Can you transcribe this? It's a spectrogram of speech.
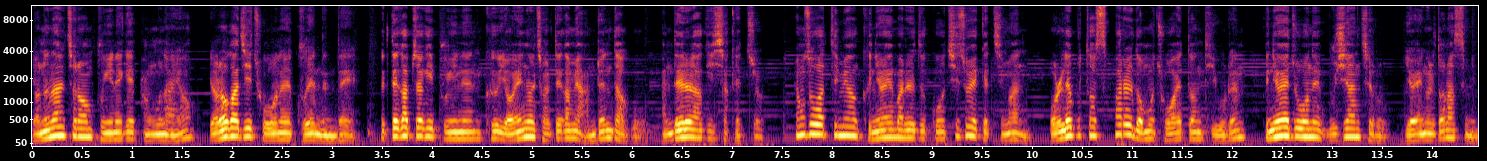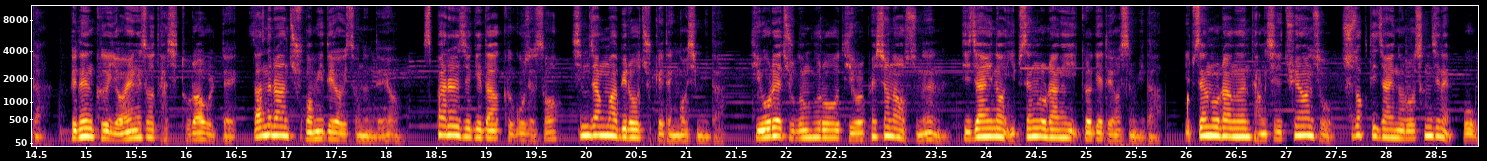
여느 날처럼 부인에게 방문하여 여러 가지 조언을 구했는데 그때 갑자기 부인은 그 여행을 절대 가면 안 된다고 반대를 하기 시작했죠. 평소 같으면 그녀의 말을 듣고 취소했겠지만 원래부터 스파를 너무 좋아했던 디올은 그녀의 조언을 무시한 채로 여행을 떠났습니다. 그는 그 여행에서 다시 돌아올 때 싸늘한 주검이 되어 있었는데요. 스파를 즐기다 그곳에서 심장마비로 죽게 된 것입니다. 디올의 죽음 후로 디올 패션하우스는 디자이너 입생 로랑이 이끌게 되었습니다. 입생 로랑은 당시 최연소 수석 디자이너로 승진했고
